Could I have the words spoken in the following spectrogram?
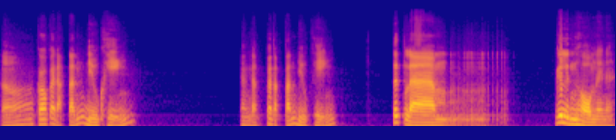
nó có cái đặc tính điều khiển đặt có đặc tánh điều khiển. Tức là cái linh hồn này nè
